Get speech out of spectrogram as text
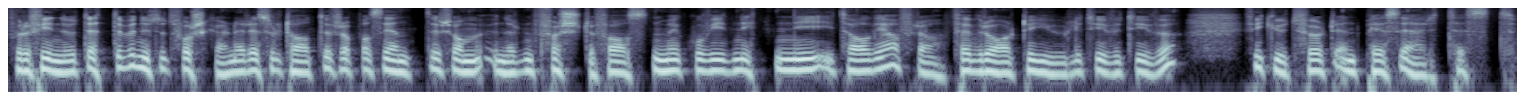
For å finne ut dette benyttet forskerne resultater fra pasienter som under den første fasen med covid-19 i Italia, fra februar til juli 2020, fikk utført en PCR-test.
